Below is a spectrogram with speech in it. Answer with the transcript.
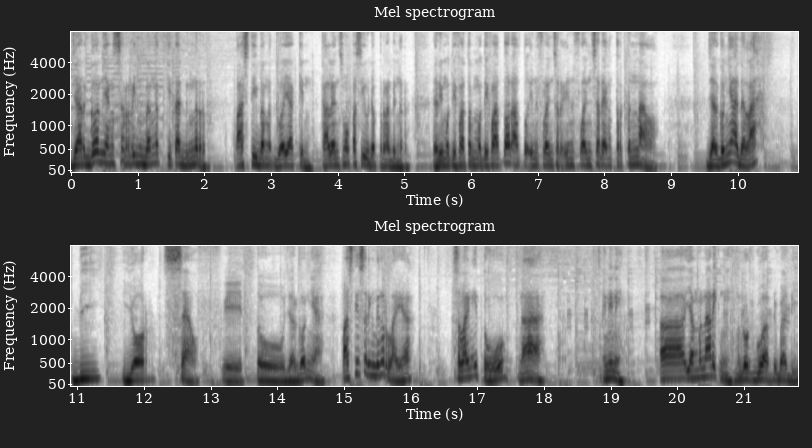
Jargon yang sering banget kita denger Pasti banget gue yakin kalian semua pasti udah pernah denger dari motivator-motivator atau influencer-influencer yang terkenal. Jargonnya adalah be yourself. Itu jargonnya. Pasti sering denger lah ya. Selain itu, nah ini nih uh, yang menarik nih menurut gue pribadi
